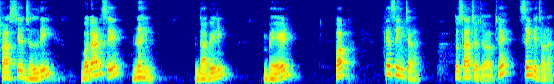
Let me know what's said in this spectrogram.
સ્વાસ્થ્ય જલ્દી બગાડશે નહીં? દાબેલી, ભેળ પપ કે સિંગ ચણા તો સાચો જવાબ છે સિંગ ચણા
